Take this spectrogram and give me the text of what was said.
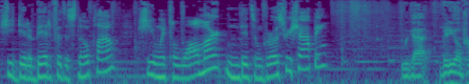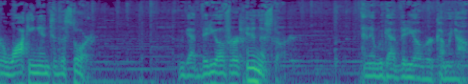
She did a bid for the snowplow. She went to Walmart and did some grocery shopping. We got video of her walking into the store. We got video of her in the store. And then we got video of her coming out.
